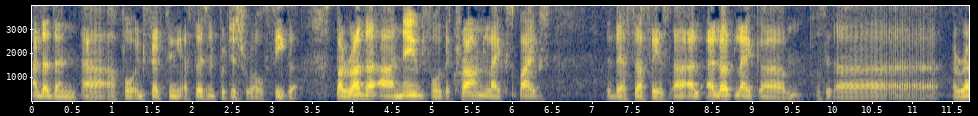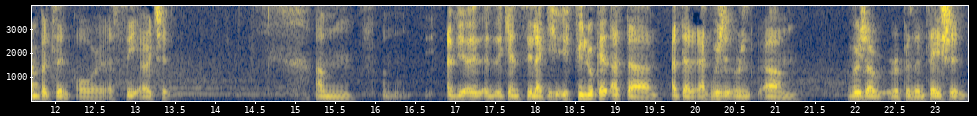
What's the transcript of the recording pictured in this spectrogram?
other than uh, for infecting a certain British royal figure, but rather are named for the crown-like spikes their surface, uh, a, a, lot like um, was it uh, a rambutan or a sea urchin. Um, if you, as you can see, like if, if you look at, at the at the like visual um, visual representation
